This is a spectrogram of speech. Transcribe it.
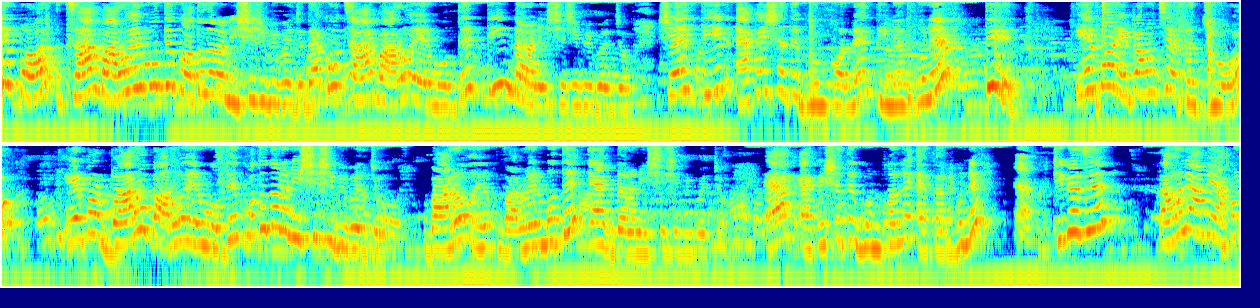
এরপর চার বারো এর মধ্যে কত দ্বারা নিঃশেষে বিভাজ্য? দেখো, চার বারো এর মধ্যে তিন দ্বারা নিঃশেষে বিভাজ্য। সেই তিন একের সাথে গুণ করলে তিন এক গুণে তিন। এরপর এটা হচ্ছে একটা যোগ। এরপর বারো বারো এর মধ্যে কত দ্বারা নিঃশেষে বিভাজ্য? বারো বারো এর মধ্যে এক দ্বারা নিঃশেষে বিভাজ্য। এক একের সাথে গুণ করলে এক এক গুণে এক। ঠিক আছে? তাহলে আমি এখন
